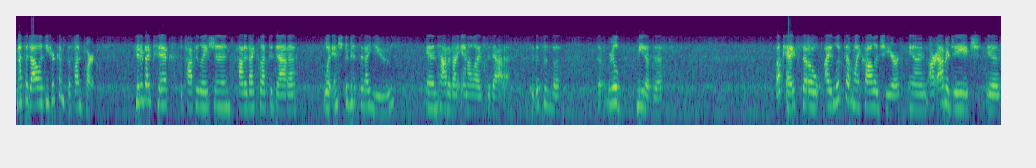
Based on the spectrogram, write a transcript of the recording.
Methodology, here comes the fun part. Who did I pick, the population, how did I collect the data, what instruments did I use, and how did I analyze the data. So this is the, the real meat of this. Okay, so I looked up my college here, and our average age is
